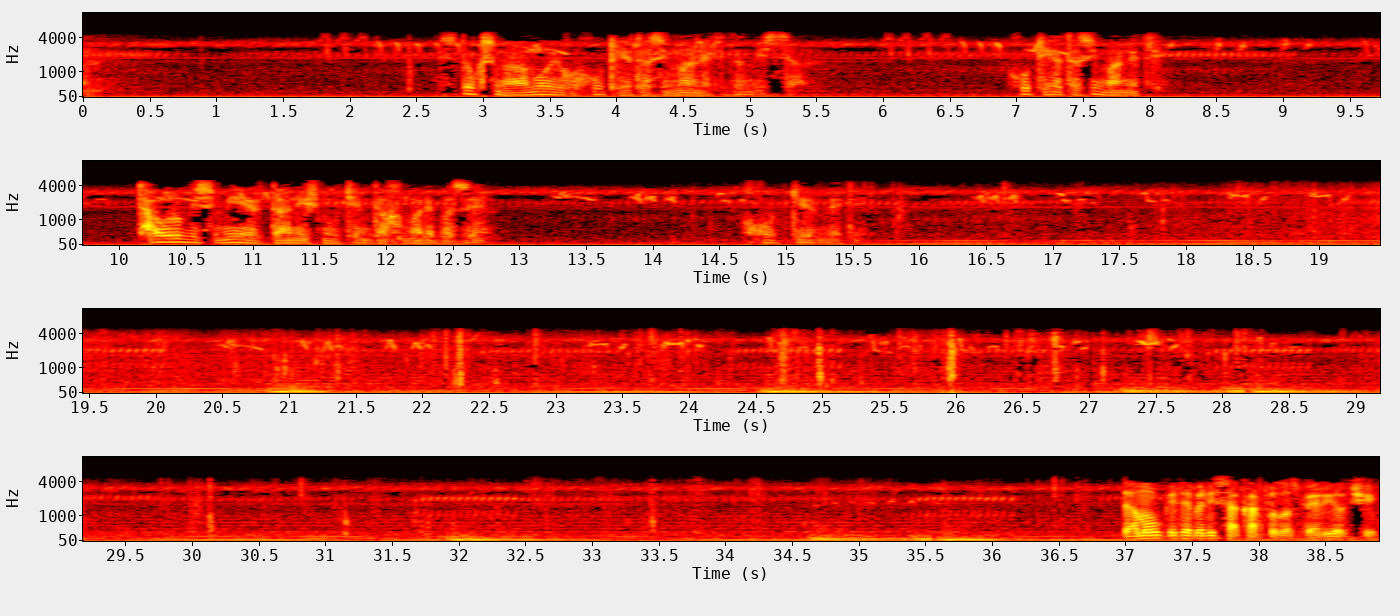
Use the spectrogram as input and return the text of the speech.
სტოქსმა ამოიღო 5000 მანეთი და მისცა. 5000 მანეთი. თავრობის მიერ დანიშნულ ჩემ დახმარებაზე ხუთჯერ მეტი. დამოუკიდებელი საქართველოს პერიოდში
